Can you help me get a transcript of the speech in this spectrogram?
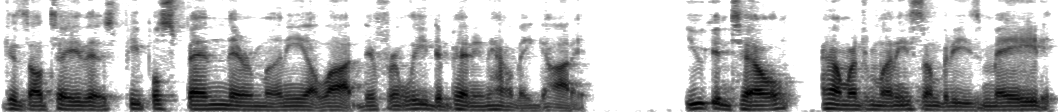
Because I'll tell you this people spend their money a lot differently depending how they got it. You can tell how much money somebody's made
